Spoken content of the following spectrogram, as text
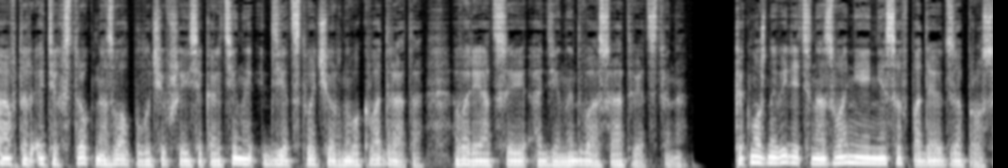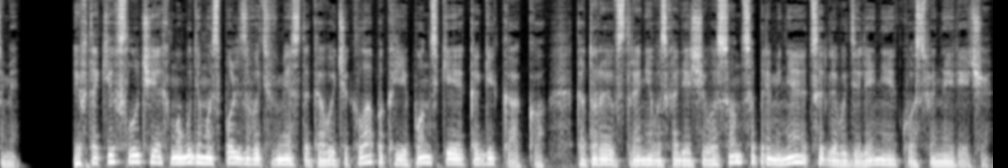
Автор этих строк назвал получившиеся картины «Детство черного квадрата», вариации 1 и 2 соответственно. Как можно видеть, названия не совпадают с запросами. И в таких случаях мы будем использовать вместо кавычек лапок японские кагикако, которые в стране восходящего солнца применяются для выделения косвенной речи.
